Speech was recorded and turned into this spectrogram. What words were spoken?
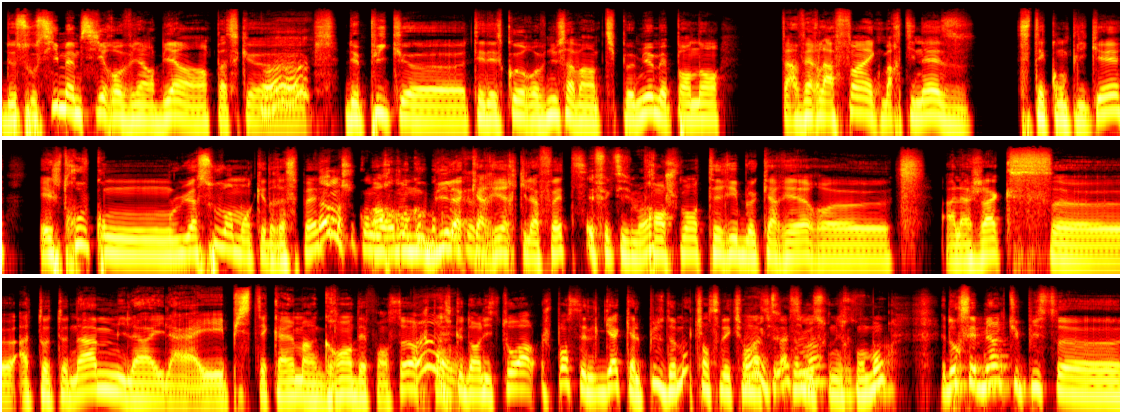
de soucis, même s'il revient bien, hein, parce que Ouais, euh, depuis que Tedesco est revenu, ça va un petit peu mieux, mais pendant, vers la fin avec Martinez, c'était compliqué, et je trouve qu'on lui a souvent manqué de respect. Non, qu'on Or qu'on oublie la carrière qu'il a faite. Effectivement. Franchement, terrible carrière euh, à l'Ajax, euh, à Tottenham. Il a, il a, et puis c'était quand même un grand défenseur. Je pense que dans l'histoire, je pense que c'est le gars qui a le plus de matchs en sélection Ouais, nationale, si mes souvenirs sont bons. Et donc c'est bien que tu puisses euh,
